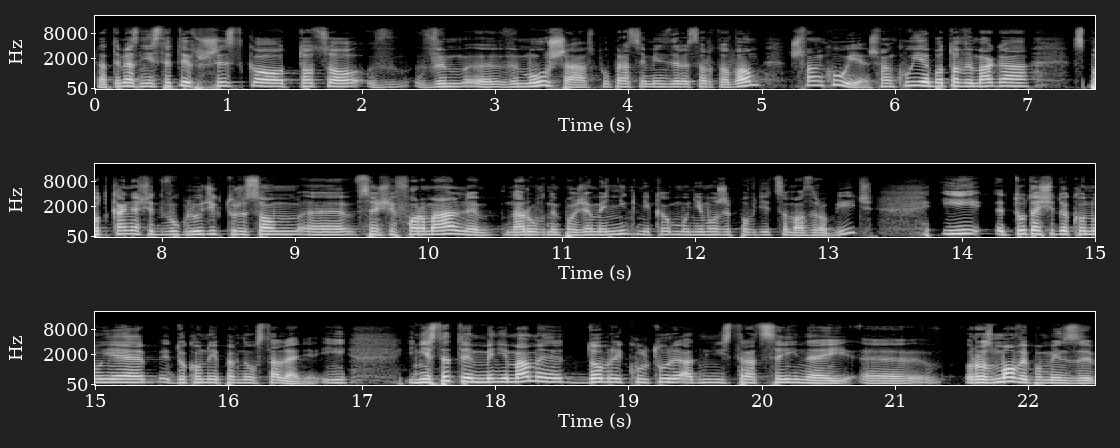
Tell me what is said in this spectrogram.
Natomiast niestety wszystko to, co wymusza współpracę międzyresortową, szwankuje. Szwankuje, bo to wymaga spotkania się dwóch ludzi, którzy są e, w sensie formalnym na równym poziomie. Nikt nikomu nie może powiedzieć, co ma zrobić. I tutaj się dokonuje, dokonuje pewne ustalenie. I, I niestety my nie mamy dobrej kultury administracyjnej, e, rozmowy pomiędzy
